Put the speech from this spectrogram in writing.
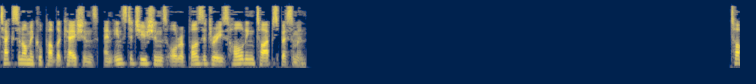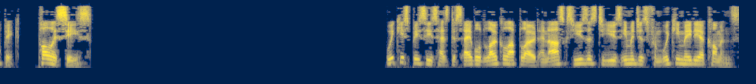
taxonomical publications, and institutions or repositories holding type specimen. Policies Wikispecies has disabled local upload and asks users to use images from Wikimedia Commons.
